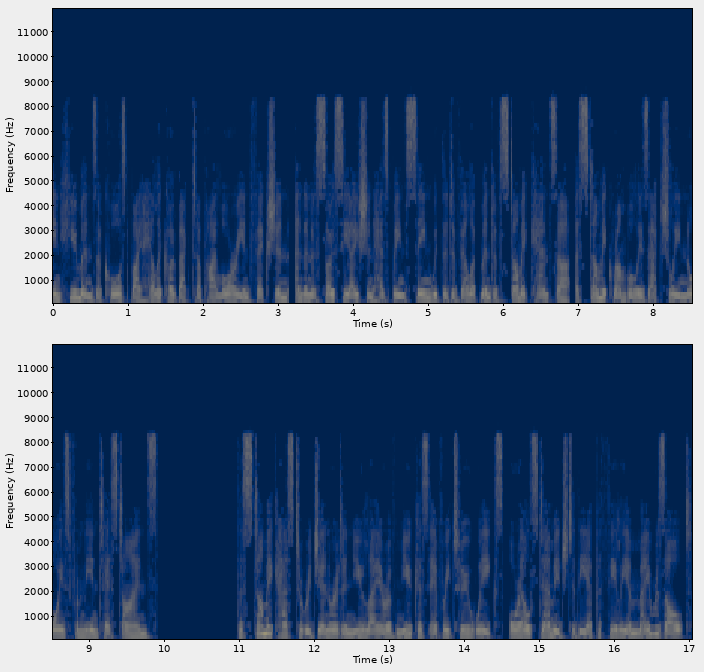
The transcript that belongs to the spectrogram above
in humans are caused by Helicobacter pylori infection, and an association has been seen with the development of stomach cancer. A stomach rumble is actually noise from the intestines. The stomach has to regenerate a new layer of mucus every two weeks, or else damage to the epithelium may result.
